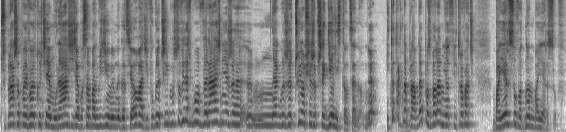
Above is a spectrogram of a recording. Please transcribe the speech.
przepraszam, panie Wojtku, chciałem urazić, albo sam pan widzi, umiem negocjować i w ogóle, czyli po prostu widać było wyraźnie, że jakby, że czują się, że przegięli z tą ceną, nie? I to tak naprawdę pozwala mi odfiltrować bajersów od non-bajersów.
